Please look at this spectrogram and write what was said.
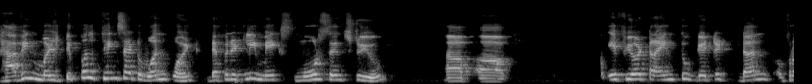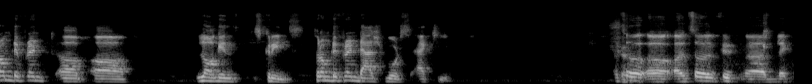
having multiple things at one point definitely makes more sense to you. Uh, uh, if you're trying to get it done from different uh, uh, login screens from different dashboards actually sure. so uh, also if you uh, like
